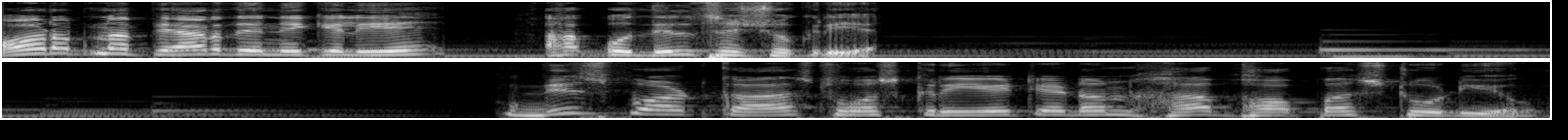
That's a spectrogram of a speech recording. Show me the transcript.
और अपना प्यार देने के लिए आपको दिल से शुक्रिया। This podcast was created on Hubhopper studio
